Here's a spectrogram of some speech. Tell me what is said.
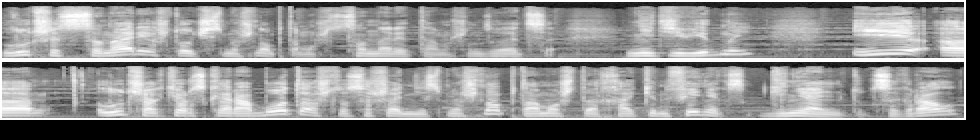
Лучший сценарий, что очень смешно, потому что сценарий там, что называется, нитевидный. И э, лучшая актерская работа, что совершенно не смешно, потому что Хакин Феникс гениально тут сыграл,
